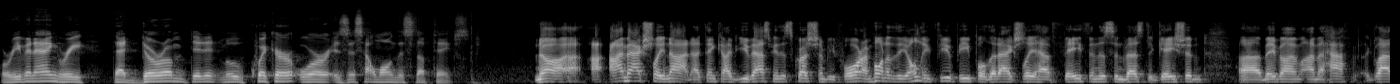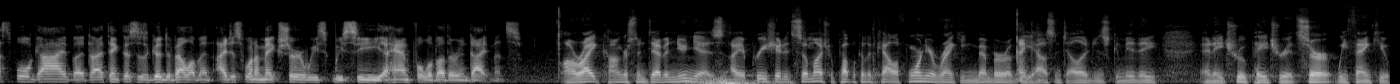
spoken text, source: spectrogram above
or even angry that Durham didn't move quicker, or is this how long this stuff takes? No, I, am actually not. I think I've, you've asked me this question before. I'm one of the only few people that actually have faith in this investigation. Uh, maybe I'm, I'm, a half a glass full guy, but I think this is a good development. I just want to make sure we, we see a handful of other indictments. All right, Congressman Devin Nunes, I appreciate it so much. Republican of California, ranking member of thank the you. House Intelligence Committee, and a true patriot. Sir, we thank you.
